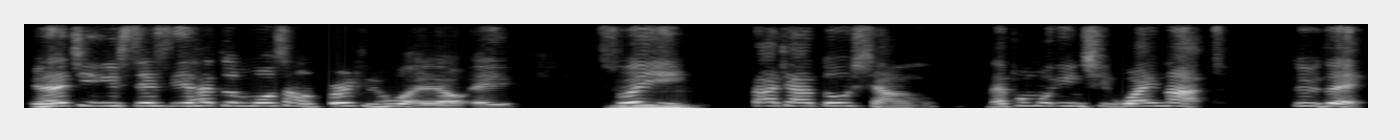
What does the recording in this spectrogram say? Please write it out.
原来进 UCSD 他就摸上了 Berkeley 或 LA，所以大家都想来碰碰运气，Why not？对不对？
